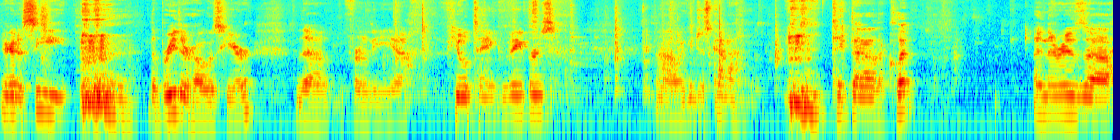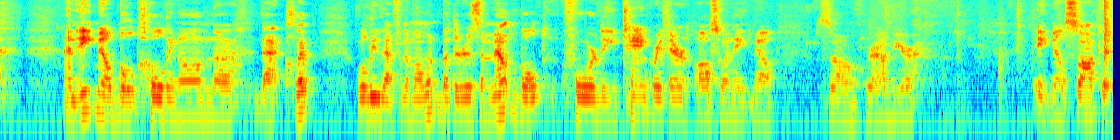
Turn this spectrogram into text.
you're going to see the breather hose here the for the uh, fuel tank vapors. Uh, we can just kind of take that out of the clip. And there is uh, an 8 mil bolt holding on uh, that clip. We'll leave that for the moment, but there is a mount bolt for the tank right there, also an 8 mil. So grab your 8 mil socket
